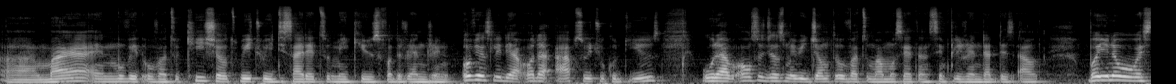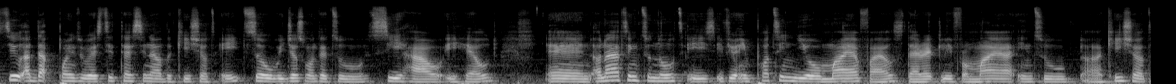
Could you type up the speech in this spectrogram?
uh, Maya and move it over to Keyshot, which we decided to make use for the rendering. Obviously, there are other apps which we could use. We would have also just maybe jumped over to Marmoset and simply rendered this out. But you know, we were still at that point, we were still testing out the Keyshot 8, so we just wanted to see how it held. And another thing to note is if you're importing your Maya files directly from Maya into uh, Keyshot,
